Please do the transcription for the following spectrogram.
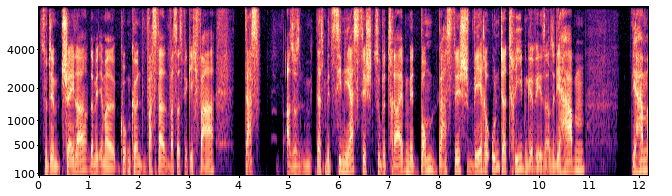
zu dem Trailer, damit ihr mal gucken könnt, was da, was das wirklich war. Das, also, das mit cineastisch zu betreiben, mit bombastisch, wäre untertrieben gewesen. Also, die haben, die haben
